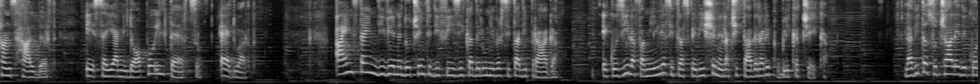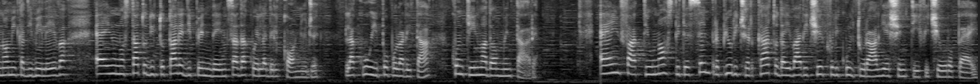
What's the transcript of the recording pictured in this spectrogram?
Hans Albert, e sei anni dopo il terzo, Edward. Einstein diviene docente di fisica dell'Università di Praga e così la famiglia si trasferisce nella città della Repubblica Ceca. La vita sociale ed economica di Mileva è in uno stato di totale dipendenza da quella del coniuge, la cui popolarità continua ad aumentare. È infatti un ospite sempre più ricercato dai vari circoli culturali e scientifici europei,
